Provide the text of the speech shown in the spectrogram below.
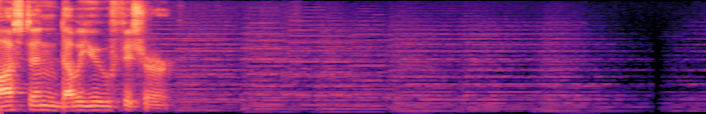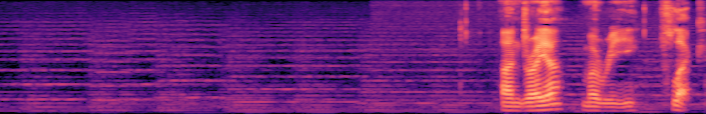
Austin W. Fisher. Andrea Marie Fleck.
